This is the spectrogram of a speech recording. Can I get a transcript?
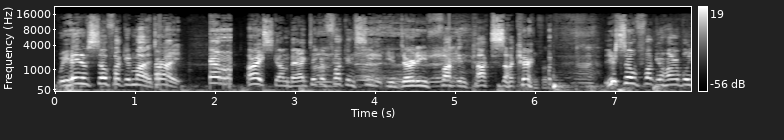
We hate him so fucking much. All right. All right, scumbag, take a fucking seat, you dirty fucking cocksucker. You're so fucking horrible.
